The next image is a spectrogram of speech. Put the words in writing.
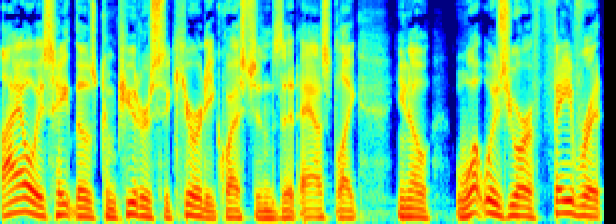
I always hate those computer security questions that ask, like, you know, what was your favorite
